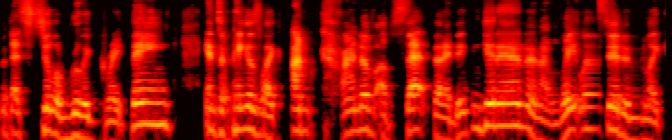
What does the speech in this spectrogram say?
but that's still a really great thing. And Topanga's like, I'm kind of upset that I didn't get in and I waitlisted and like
